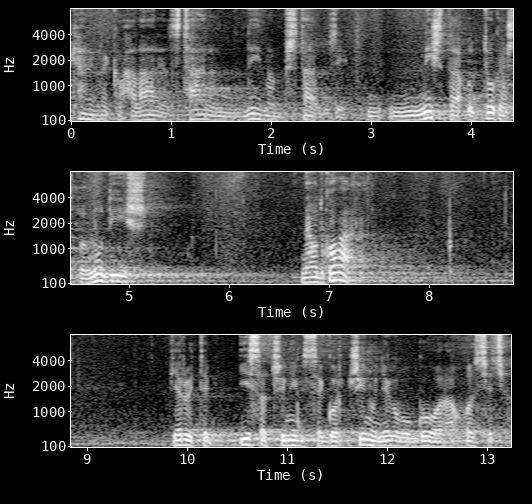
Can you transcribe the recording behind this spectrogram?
Kažem, rekao, halal, ali stvarno nemam šta uzeti. Ništa od toga što nudiš ne odgovara. Vjerujte, i sad čini mi se gorčinu njegovog govora osjećam.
